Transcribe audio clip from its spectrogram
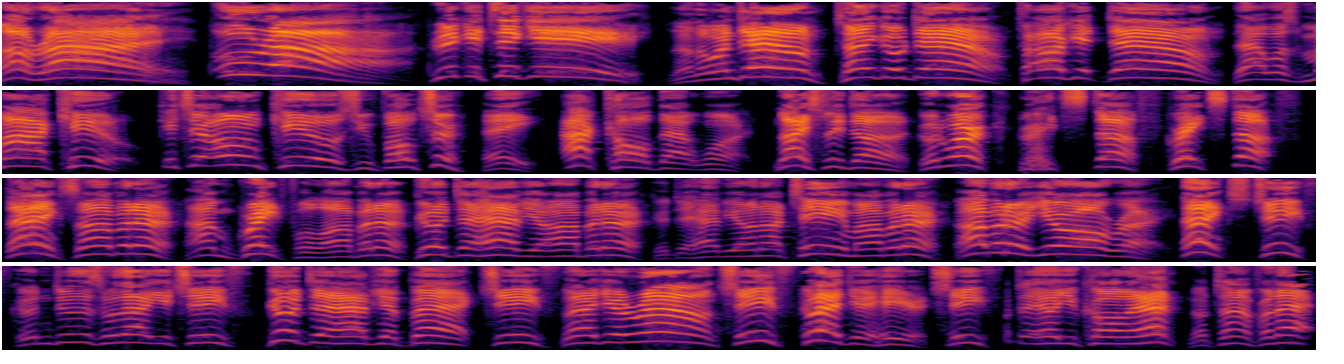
Alright! Hoorah! Ricky Ticky! Another one down! Tango down! Target down! That was my kill! Get your own kills, you vulture! Hey, I called that one! Nicely done! Good work! Great stuff! Great stuff! Thanks, Arbiter! I'm grateful, Arbiter! Good to have you! Arbiter. Good to have you on our team, Arbiter. Arbiter, you're all right. Thanks, Chief. Couldn't do this without you, Chief. Good to have you back, Chief. Glad you're around, Chief. Glad you're here, Chief. What the hell you call that? No time for that,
